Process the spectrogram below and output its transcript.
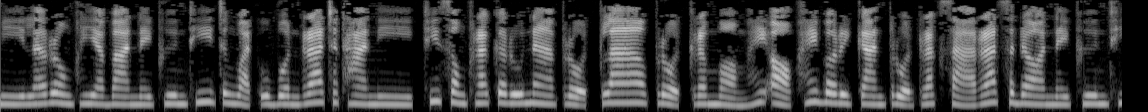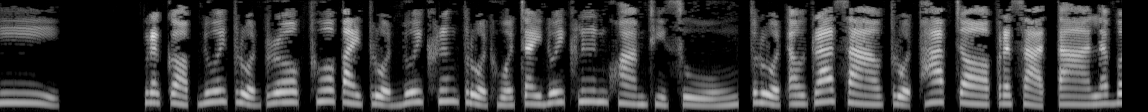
มีและโรงพยาบาลในพื้นที่จังหวัดอุบลราชธานี ที่ทรงพระกรุณาโปรดเกล้าโปรดกระหม่อมให้ออกให้บริการตรวจรักษาราษฎรในพื้นที่ ประกอบด้วยตรวจโรคทั่วไปตรวจด้วยเครื่องตรวจหัวใจด้วยคลื่นความถี่สูง ตรวจอัลตราซาวตรวจภาพจอประสาทตาและบ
